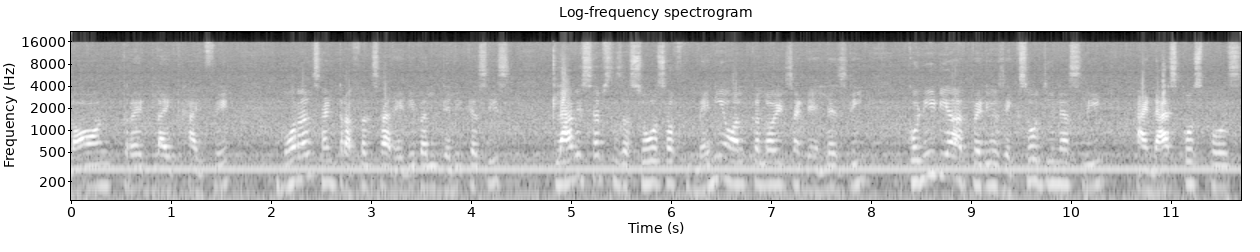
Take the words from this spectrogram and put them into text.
long thread-like hyphae. Morels and truffles are edible delicacies. Claviceps is a source of many alkaloids and LSD. Conidia are produced exogenously and ascospores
